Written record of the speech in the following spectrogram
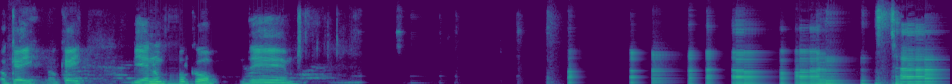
Ok, ok. Bien, un poco de avanzar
